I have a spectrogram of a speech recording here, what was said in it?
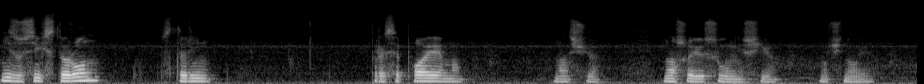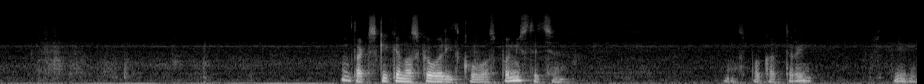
І з усіх сторон, сторін присипаємо нашу нашою суміш'ю мучною. Ну так, скільки на сковорідку у вас поміститься? У нас поки три, чотири.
